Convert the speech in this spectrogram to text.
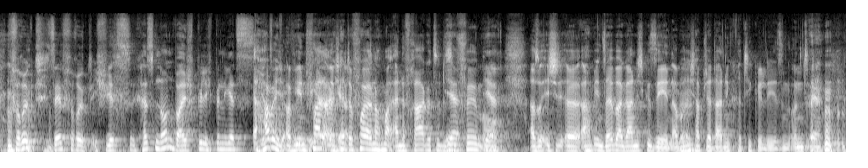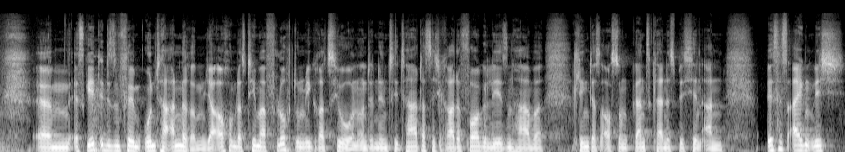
verrückt, sehr verrückt. Ich jetzt, hast du noch ein Beispiel? Ich bin jetzt. jetzt habe ich auf jeden Fall. Ja, aber ich ja. hätte vorher noch mal eine Frage zu diesem ja, Film auch. Also ich äh, habe ihn selber gar nicht gesehen, aber mhm. ich habe ja deine Kritik gelesen. Und ähm, es geht in diesem Film unter anderem ja auch um das Thema Flucht und Migration. Und in dem Zitat, das ich gerade vorgelesen habe, klingt das auch so ein ganz kleines bisschen an. Ist es eigentlich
